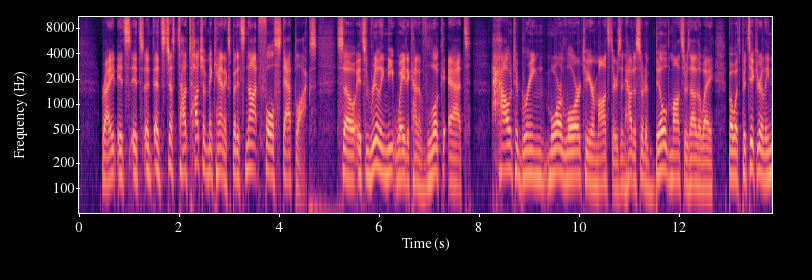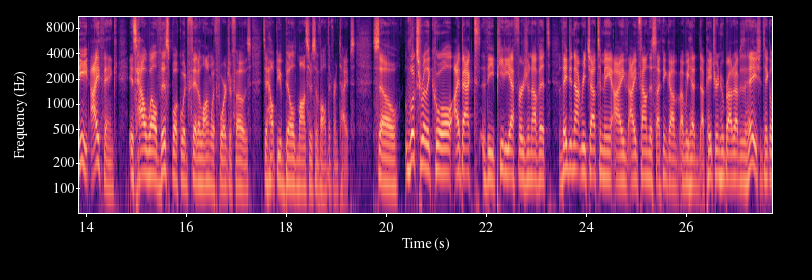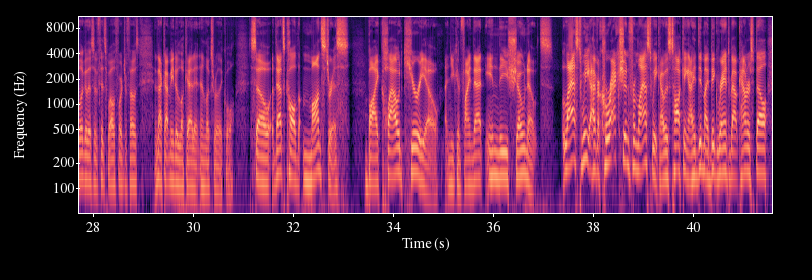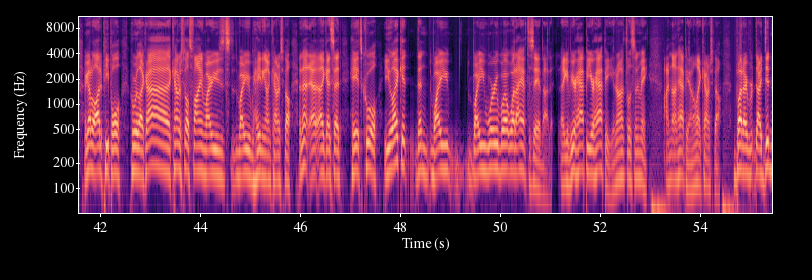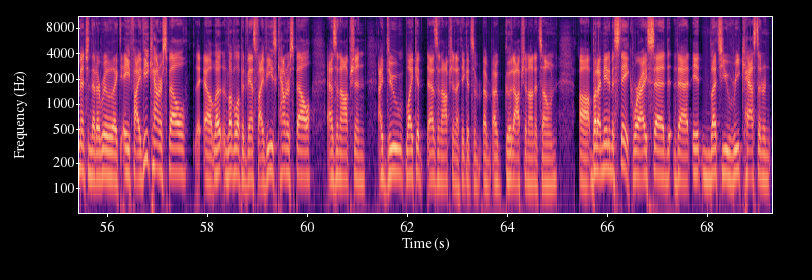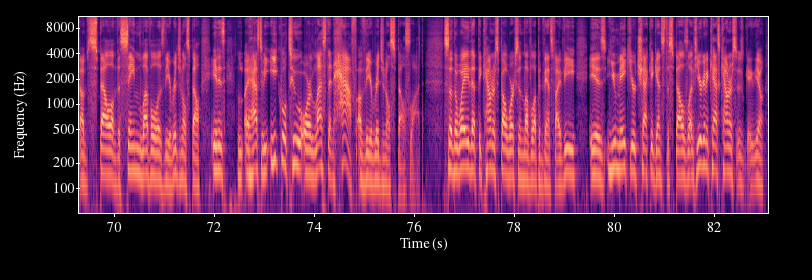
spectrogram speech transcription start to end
right? It's it's it's just a touch of mechanics, but it's not full stat blocks. So it's a really neat way to kind of look at how to bring more lore to your monsters and how to sort of build monsters out of the way. But what's particularly neat, I think, is how well this book would fit along with Forge of Foes to help you build monsters of all different types. So looks really cool. I backed the PDF version of it. They did not reach out to me. I, I found this, I think uh, we had a patron who brought it up and said, hey, you should take a look at this. It fits well with Forge of Foes. And that got me to look at it and it looks really cool. So that's called Monstrous by Cloud Curio. And you can find that in the show notes. Last week i have a correction from last week. I was talking i did my big rant about counterspell. I got a lot of people who were like ah counterspell's fine. Why are you why are you hating on counterspell? And that, uh, like i said hey it's cool. You like it then why are you why are you worried about what i have to say about it? Like if you're happy you're happy. You don't have to listen to me. I'm not happy. I don't like counterspell. But i, I did mention that i really liked a5e counterspell uh, level up advanced 5e's counterspell as an option. I do like it as an option. I think it's a, a, a good option on its own. Uh, but I made a mistake where I said that it lets you recast a, a, spell of the same level as the original spell. It is it has to be equal to or less than half of the original spell slot. So the way that the counter spell works in Level Up Advanced 5e is you make your check against the spells. If you're going to cast counters, you know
